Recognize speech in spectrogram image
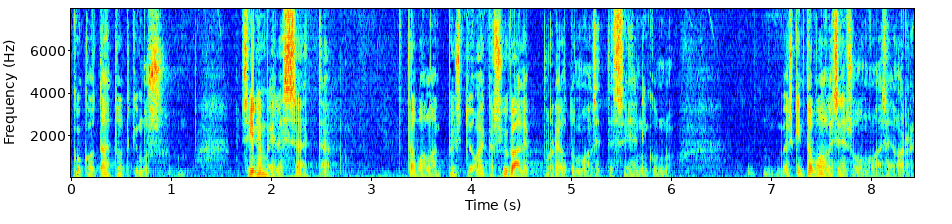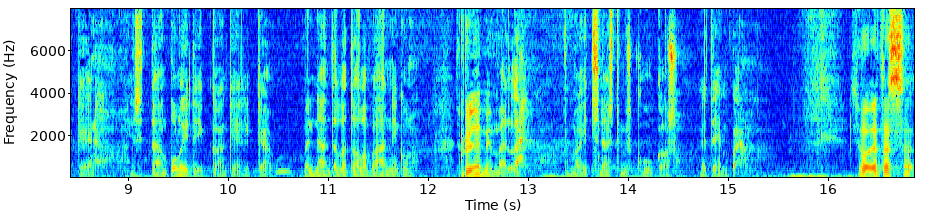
koko tämä tutkimus siinä mielessä, että tavallaan pystyy aika syvälle pureutumaan sitten siihen niin kuin myöskin tavalliseen suomalaiseen arkeen ja sitten tähän politiikkaankin. Eli mennään tällä tavalla vähän niin kuin ryömimällä tämä itsenäistymiskuukausi eteenpäin. Joo, ja tässä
